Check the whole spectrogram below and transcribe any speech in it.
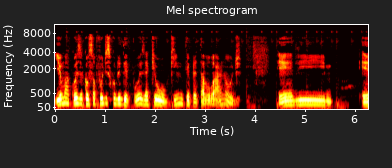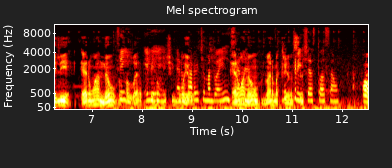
E uma coisa que eu só fui descobrir depois é que o quem interpretava o Arnold, ele ele era um anão. Sim, eu falo era porque ele realmente era morreu. um cara que tinha uma doença, Era um né? anão, não era uma Muito criança. triste a situação. Ah,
